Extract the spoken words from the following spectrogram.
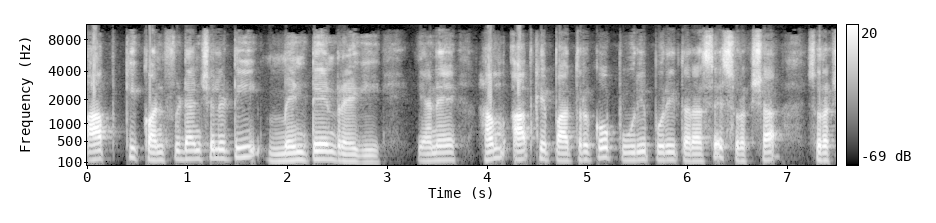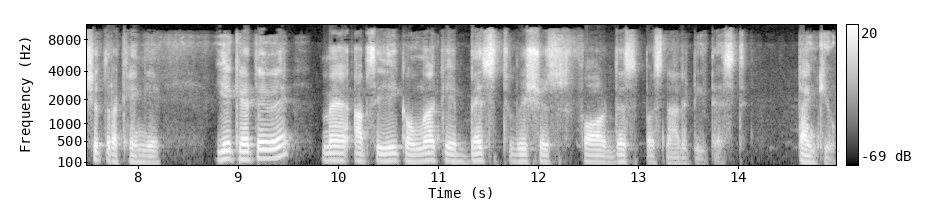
आपकी कॉन्फिडेंशियलिटी मेंटेन रहेगी। यानी हम आपके पात्र को पूरी पूरी तरह से सुरक्षा, सुरक्षित रखेंगे। ये कहते हुए मैं आपसे यही कहूँगा कि best wishes for this personality test thank you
